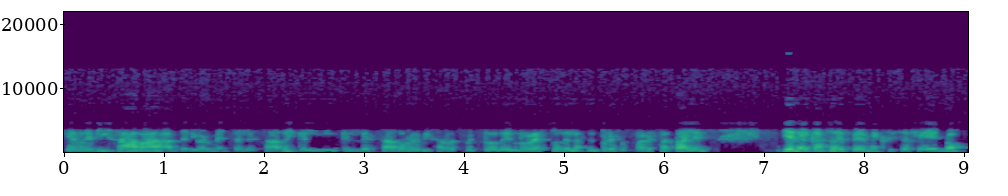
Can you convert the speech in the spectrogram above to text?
que revisaba anteriormente el Estado y que el, el, Estado revisa respecto del resto de las empresas paraestatales, y en el caso de Pemex y CFE no.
